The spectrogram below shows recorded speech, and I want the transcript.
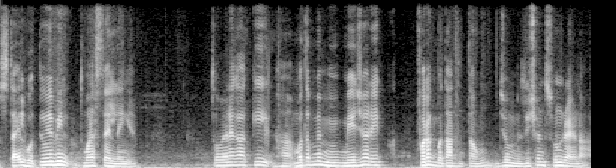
स्टाइल होते हुए भी तुम्हारा स्टाइल नहीं है। तो मैंने कहा कि हाँ मतलब मैं मेजर एक फ़र्क बता देता हूँ। जो म्यूजिशियन सुन रहे हैं ना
